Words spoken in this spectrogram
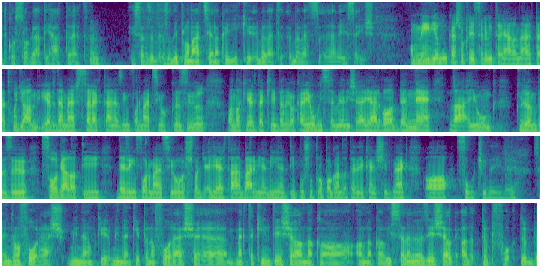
titkosszolgálati hátteret. Uh-huh. Hiszen ez a, ez a diplomáciának egyik bevet, bevet része is a média munkások részére mit ajánlanál? Tehát hogyan érdemes szelektálni az információk közül annak érdekében, hogy akár jó hiszeműen is eljárva, de ne váljunk különböző szolgálati, dezinformációs, vagy egyáltalán bármilyen ilyen típusú propaganda tevékenységnek a szócsüveivé? Szerintem a forrás, mindenképpen a forrás megtekintése, annak a, annak a visszaellenőrzése, a több, több,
